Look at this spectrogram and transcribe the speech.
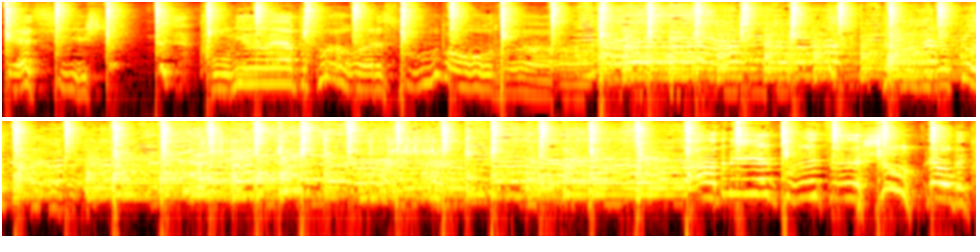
赶起身，苦命呀不过我的书包团。不要打了。苦，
